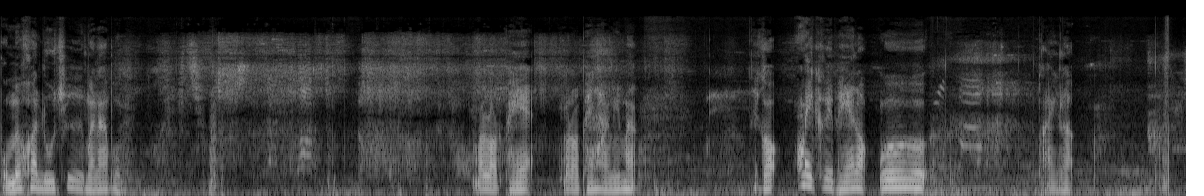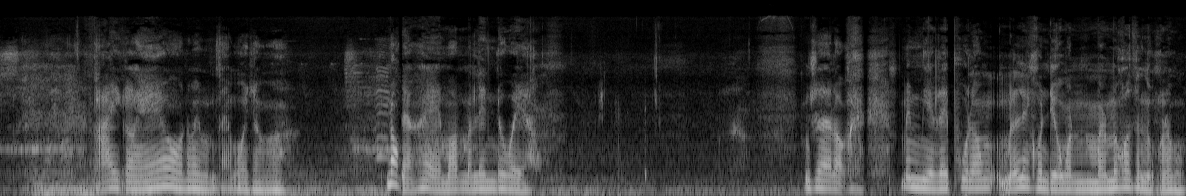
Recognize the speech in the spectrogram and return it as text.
ผมไม่ค่อยรู้ชื่อมานะผมมาหลอดแพ้มาหลอดแพ้ทางนี้มาก แต่ก็ไม่เคยแพ้หรอกเออตายแล้วตายอีกแล้วทำไมผมตายบ่อยจังอะนอกอยากให้ไอ้มอสมันเล่นด้วยอะไม่ใช่หรอก ไม่มีอะไรพูดแล้วมันเล่นคนเดียวมันมันไม่ค่อยสนุกนะผม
